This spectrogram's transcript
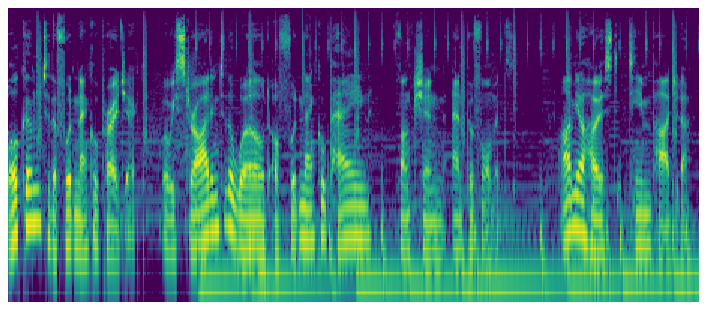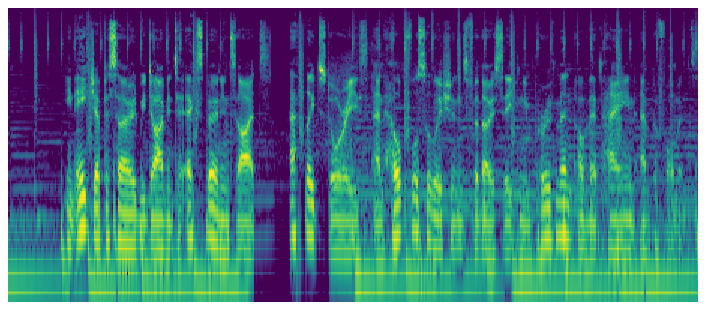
Welcome to the Foot and Ankle Project, where we stride into the world of foot and ankle pain, function, and performance. I'm your host, Tim Pargeter. In each episode, we dive into expert insights, athlete stories, and helpful solutions for those seeking improvement of their pain and performance.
